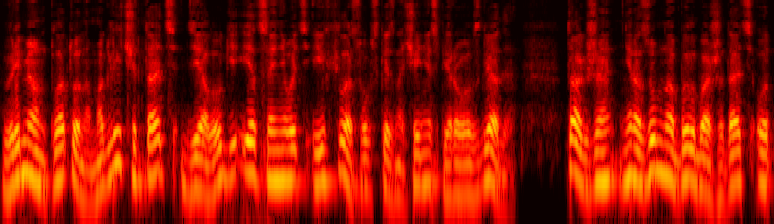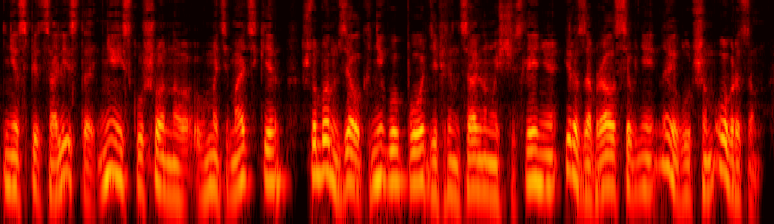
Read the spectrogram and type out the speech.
времен Платона могли читать диалоги и оценивать их философское значение с первого взгляда. Также неразумно было бы ожидать от неспециалиста, неискушенного в математике, чтобы он взял книгу по дифференциальному исчислению и разобрался в ней наилучшим образом –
